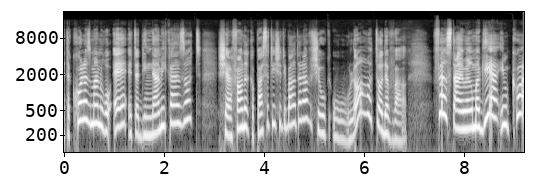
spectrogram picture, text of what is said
אתה כל הזמן רואה את הדינמיקה הזאת של ה founder capacity שדיברת עליו, שהוא לא אותו דבר. first timer מגיע עם כל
